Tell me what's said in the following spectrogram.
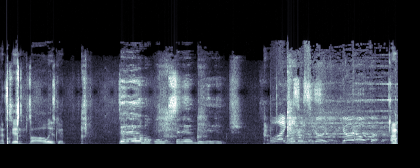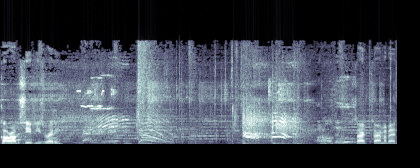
That's good. It's always good. Damn, I want a sandwich. 面白いやろうか I'm gonna call Rob to see if he's ready. Hold on, dude. Sorry, sorry, my bad.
